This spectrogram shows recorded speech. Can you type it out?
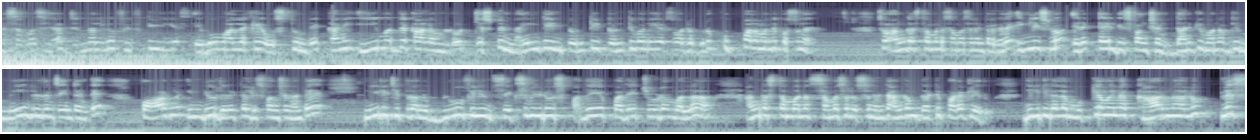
ఉన్న సమస్య జనరల్గా ఫిఫ్టీ ఇయర్స్ ఎబో వాళ్ళకే వస్తుండే. కానీ ఈ మధ్య కాలంలో just nineteen twenty twenty one years వాళ్ళకి కూడా కుప్పల మందికి వస్తున్నాయి. సో అంగస్తమన సమస్యలు అంటారు కదా ఇంగ్లీష్లో ఎరెక్టైల్ డిస్ఫంక్షన్ దానికి one of the main reasons ఏంటంటే పార్న్ ఇండ్యూస్ ఎరెక్టైల్ డిస్ఫంక్షన్ అంటే నీలి చిత్రాలు బ్లూ ఫిలిం సెక్స్ వీడియోస్ పదే పదే చూడడం వల్ల అంగస్తంభన సమస్యలు వస్తున్నాయంటే అంగం గట్టి పడట్లేదు. దీనికి గల ముఖ్యమైన కారణాలు ప్లస్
